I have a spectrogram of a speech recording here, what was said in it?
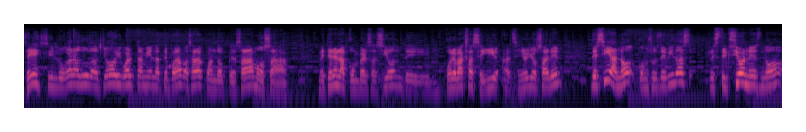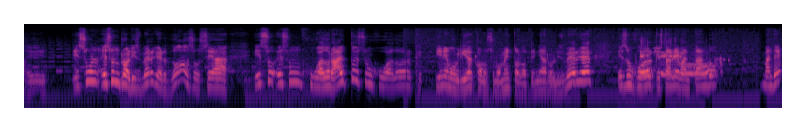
Sí, sin lugar a dudas. Yo igual también la temporada pasada cuando empezábamos a meter en la conversación de corebacks a seguir al señor Josh decía, ¿no? Con sus debidas restricciones, ¿no? Eh, es un, es un Rollisberger 2, o sea, eso es un jugador alto, es un jugador que tiene movilidad como en su momento lo tenía Rollisberger, es un jugador que está levantando... ¿Mandé?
